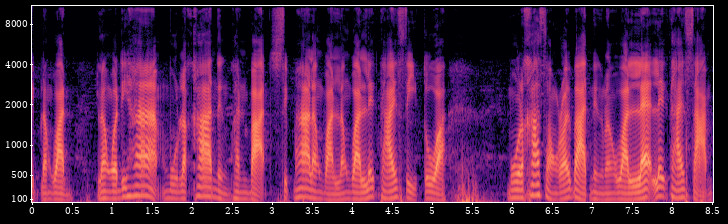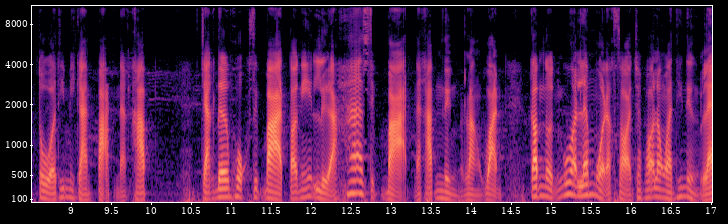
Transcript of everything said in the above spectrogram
10 รางวัล รางวัลที่ 5 มูลค่า 1,000 บาท 15 รางวัล รางวัลเลขท้าย 4 ตัว มูลค่า 200 บาท 1 รางวัล และเลขท้าย 3 ตัวที่มีการปรับนะครับ จากเดิม 60 บาท ตอนนี้เหลือ 50 บาทนะครับ1รางวัลกำหนดงวดและหมวดอักษรเฉพาะรางวัลที่ 1 และ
